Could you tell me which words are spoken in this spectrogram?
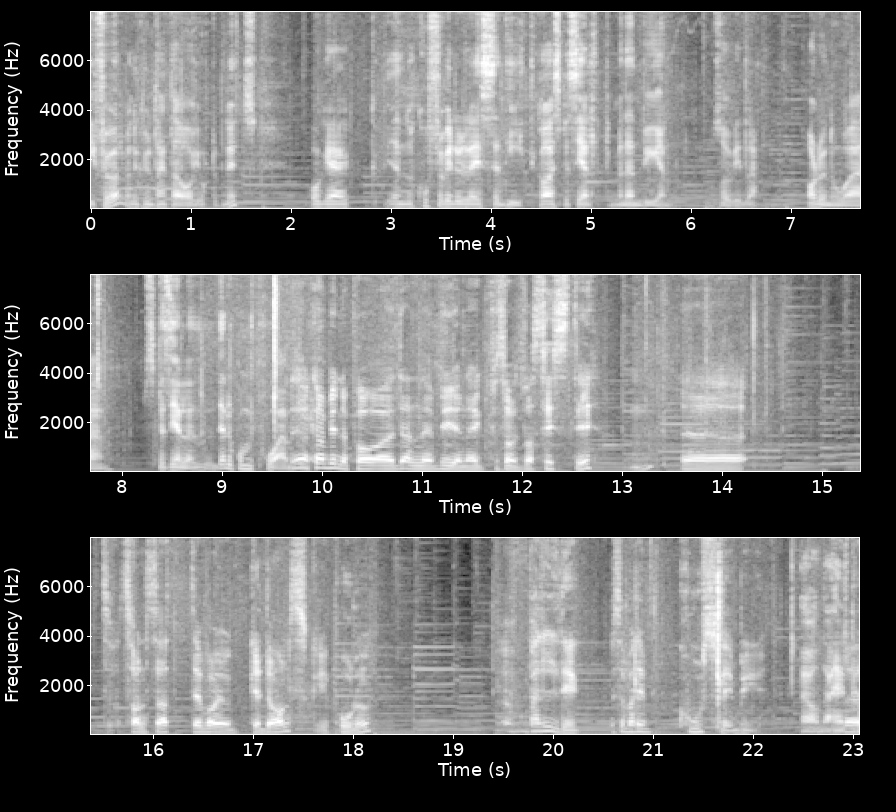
i før, men du kunne tenkt deg å gjort det på nytt. Og eh, hvorfor vil du reise dit? Hva er spesielt med den byen? Og så videre. Har du noe eh, spesielle Det du kommer på? Jeg kan begynne på den byen jeg for så vidt var sist i. Mhm. Eh, sånn sett. Det var jo Gdansk i Polen. Veldig, så veldig koselig by. Ja, det er helt Eh,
